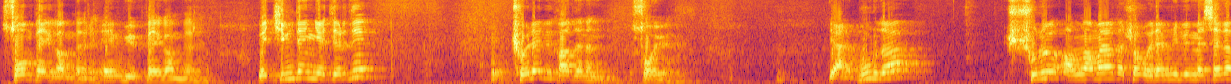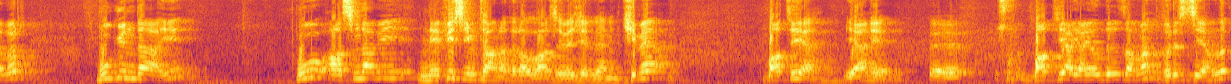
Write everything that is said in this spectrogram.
Son peygamberi, en büyük peygamberi. Ve kimden getirdi? Köle bir kadının soyu. Yani burada şunu anlamaya da çok önemli bir mesele var. Bugün dahi bu aslında bir nefis imtihanıdır Allah Azze ve Celle'nin. Kime? Batıya yani e, batıya yayıldığı zaman Hristiyanlık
